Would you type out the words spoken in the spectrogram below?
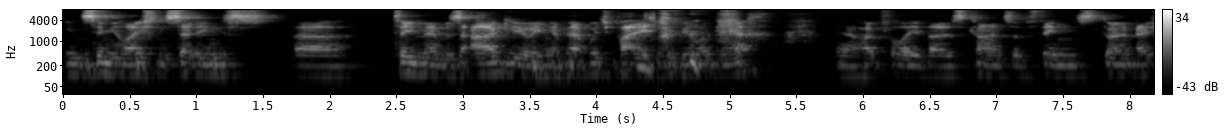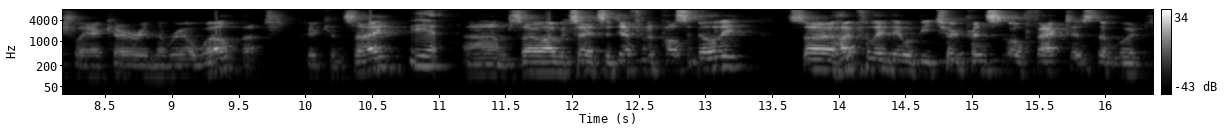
in simulation settings uh, team members arguing about which page to be looking at. Now, hopefully, those kinds of things don't actually occur in the real world, but who can say? Yeah. Um, so, I would say it's a definite possibility. So, hopefully, there would be two principal factors that would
